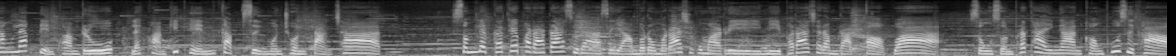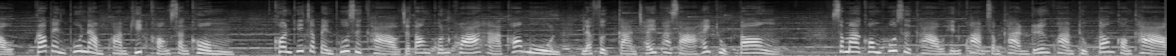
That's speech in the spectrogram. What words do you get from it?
ทั้งแลกเปลี่ยนความรู้และความคิดเห็นกับสื่อมวลชนต่างชาติ สมเด็จพระเทพรัตนราชสุดาสยามบรมราชกุมารี มีพระราชดำรัสตอบว่าทรงสนพระทัยงานของผู้สื่อข่าว เพราะเป็นผู้นำความคิดของสังคม คนที่จะเป็นผู้สื่อข่าวจะต้องค้นคว้าหาข้อมูล และฝึกการใช้ภาษาให้ถูกต้อง สมาคมผู้สื่อข่าวเห็นความสำคัญเรื่องความถูกต้องของข่าว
